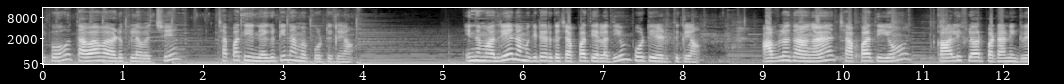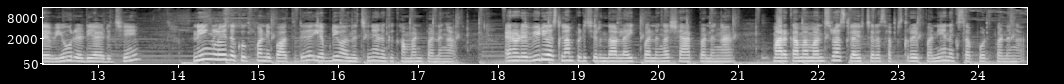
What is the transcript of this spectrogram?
இப்போது தவாவை அடுப்பில் வச்சு சப்பாத்தியை நெகட்டி நம்ம போட்டுக்கலாம். இந்த மாதிரியே நம்மக்கிட்ட இருக்க சப்பாத்தி எல்லாத்தையும் போட்டு எடுத்துக்கலாம். அவ்வளோதாங்க. சப்பாத்தியும் காலிஃப்ளவர் பட்டாணி கிரேவியும் ரெடி ஆகிடுச்சு நீங்களும் இதை குக் பண்ணி பார்த்துட்டு எப்படி வந்துச்சுன்னு எனக்கு கமெண்ட் பண்ணுங்கள் என்னுடைய வீடியோஸ்லாம் பிடிச்சிருந்தா லைக் பண்ணுங்கள் ஷேர் பண்ணுங்கள் மறக்காமல் மன்சுராஸ் லைஃப் ஸ்டைலை சப்ஸ்கிரைப் பண்ணி எனக்கு சப்போர்ட் பண்ணுங்கள்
